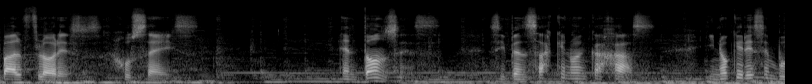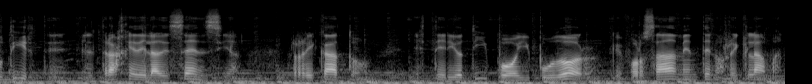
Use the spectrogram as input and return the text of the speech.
Val Flores, who says, Entonces, si pensás que no encajás y no querés embutirte el traje de la decencia, recato, estereotipo y pudor que forzadamente nos reclaman,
